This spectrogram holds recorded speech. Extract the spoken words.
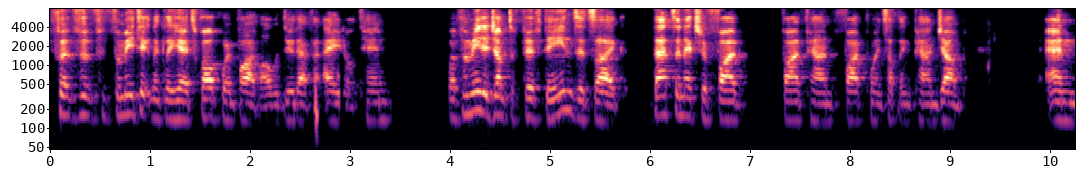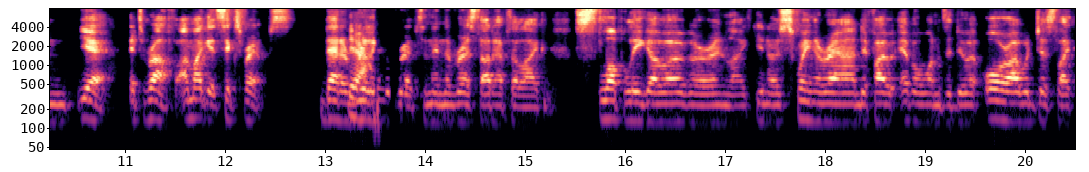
for, for, for me, technically here, 12.5, I would do that for eight or 10. But for me to jump to 15s, it's like, that's an extra five, five pound, five point something pound jump. And yeah, it's rough. I might get six reps that are yeah. really good reps. And then the rest I'd have to like sloppily go over and like, you know, swing around if I ever wanted to do it. Or I would just like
